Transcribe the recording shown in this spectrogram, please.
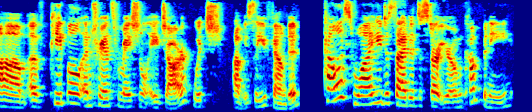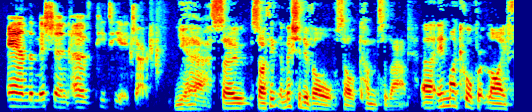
um, of people and transformational HR, which obviously you founded. Tell us why you decided to start your own company and the mission of PTHR. Yeah, so so I think the mission evolves. So I'll come to that. Uh, in my corporate life,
